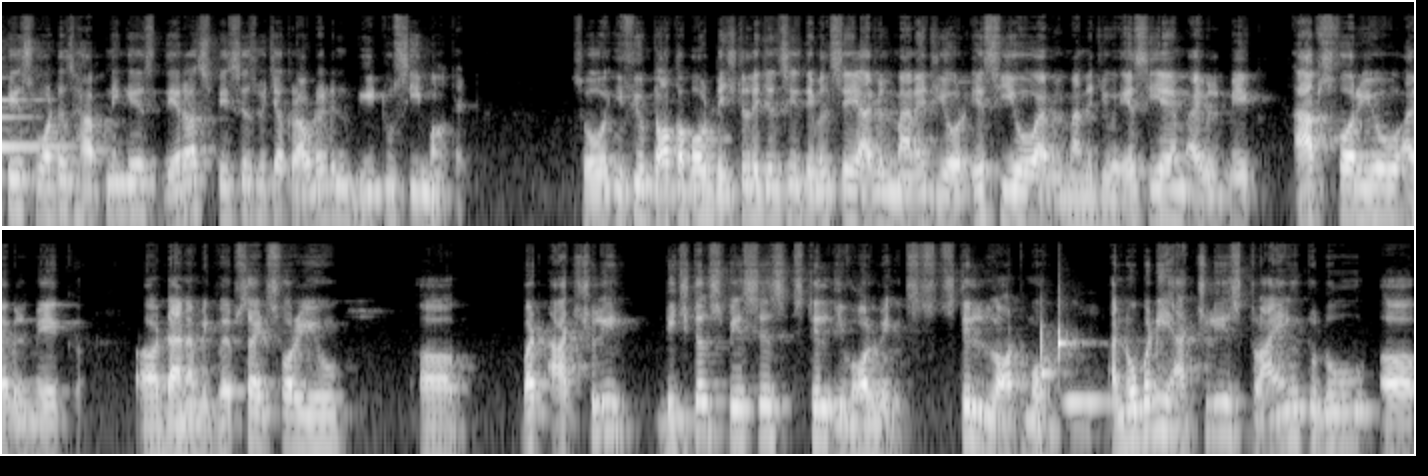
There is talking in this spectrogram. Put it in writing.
space, what is happening is there are spaces which are crowded in B2C market. So if you talk about digital agencies, they will say, I will manage your SEO, I will manage your SEM, I will make apps for you, I will make uh, dynamic websites for you. Uh, but actually, digital space is still evolving. It's still a lot more, and nobody actually is trying to do uh,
